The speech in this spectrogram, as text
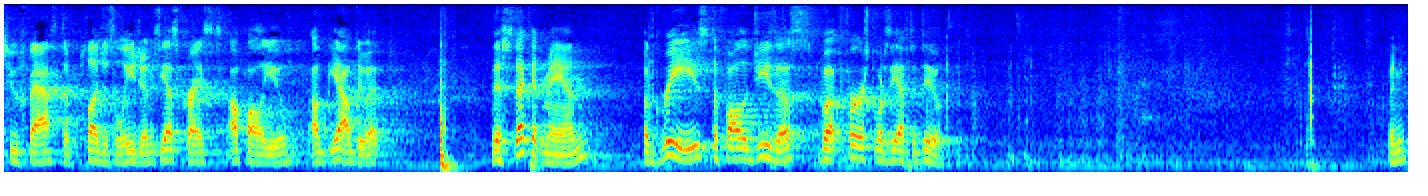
too fast to pledge his allegiance. Yes, Christ, I'll follow you. I'll, yeah, I'll do it. The second man agrees to follow Jesus, but first, what does he have to do? Vinny?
